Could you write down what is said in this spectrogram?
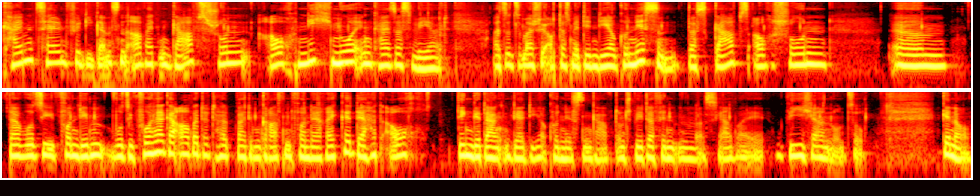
Keimzellen für die ganzen Arbeiten gab es schon auch nicht nur in Kaiserswerth. Also zum Beispiel auch das mit den Diakonissen, das gab es auch schon ähm, da, wo sie von dem, wo sie vorher gearbeitet hat, bei dem Grafen von der Recke, der hat auch den Gedanken der Diakonissen gehabt. Und später finden wir das ja bei Wiechern und so. Genau.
